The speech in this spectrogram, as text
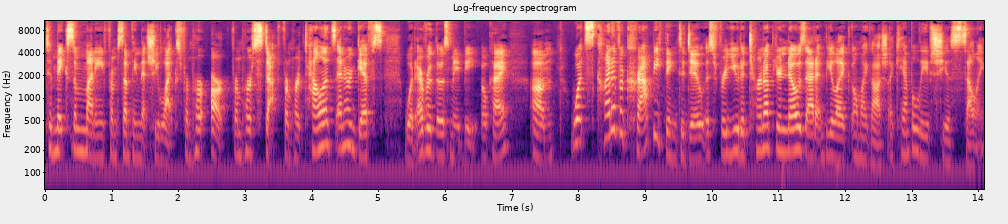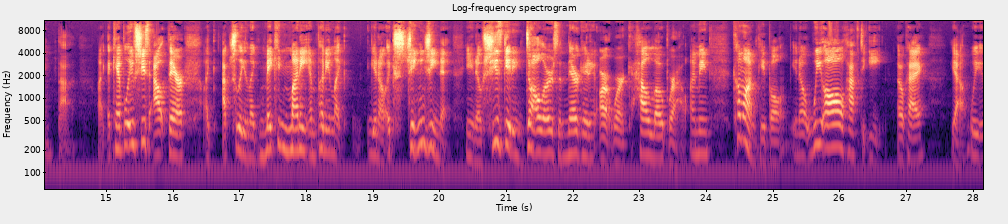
to make some money from something that she likes, from her art, from her stuff, from her talents and her gifts, whatever those may be, okay? Um, what's kind of a crappy thing to do is for you to turn up your nose at it and be like, oh my gosh, I can't believe she is selling that. Like, I can't believe she's out there, like, actually, like, making money and putting, like, you know, exchanging it. You know, she's getting dollars and they're getting artwork. How lowbrow. I mean, come on, people. You know, we all have to eat, okay? Yeah, we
